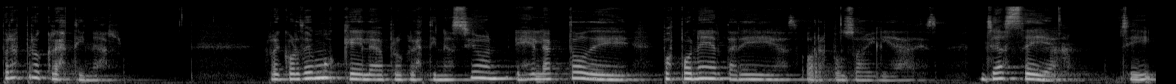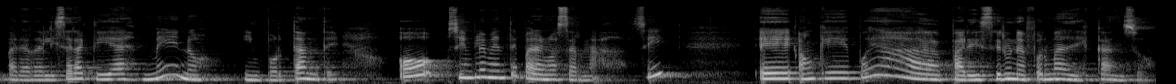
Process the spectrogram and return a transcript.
pero es procrastinar. Recordemos que la procrastinación es el acto de posponer tareas o responsabilidades, ya sea ¿sí? para realizar actividades menos importantes o simplemente para no hacer nada. ¿sí? Eh, aunque pueda parecer una forma de descanso,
